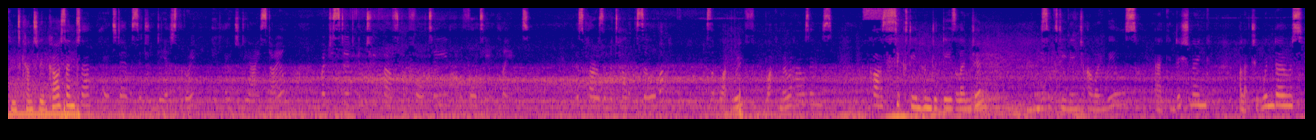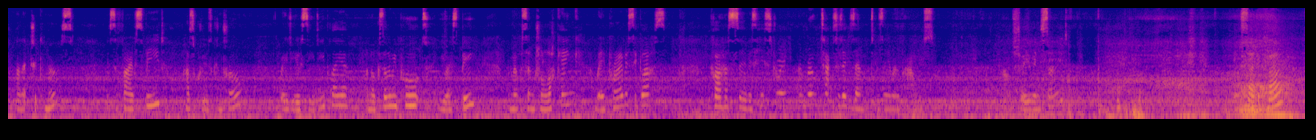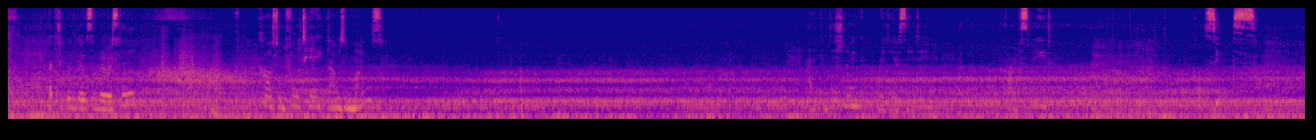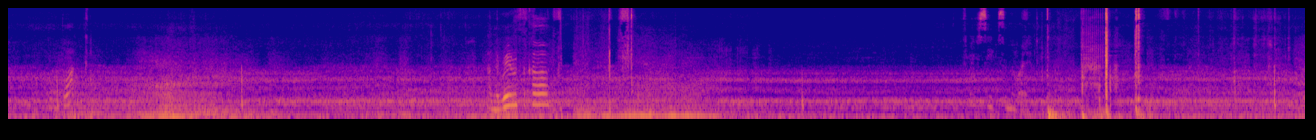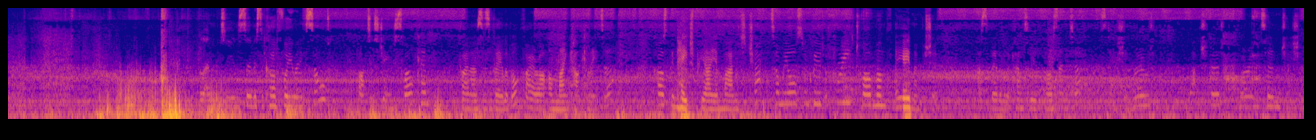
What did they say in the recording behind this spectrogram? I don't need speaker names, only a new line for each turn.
Welcome to Cantilever Car Centre. Here today with Citroen DS3 EHDI style, registered in 2014 on a 14 plate. This car is in metallic silver, has a black roof, black mirror housings. The car has a 1600 diesel engine, 16 inch alloy wheels, air conditioning, electric windows, electric mirrors. It's a 5 speed, has cruise control, radio CD player, an auxiliary port, USB, remote central locking, rear privacy glass. Car has service history and road tax is exempt for zero pounds. I'll show you inside. Inside the car, electric windows and mirrors here. Car's done 48,000 miles. Air conditioning, radio CD, five speed, cloth seats, in black. And the rear of the car. Three seats in the rear. Service the car for you when it's sold. Part exchange is welcome. Finance is available via our online calculator. Car's been HPI and mileage checked and we also include a free 12 month AA membership. That's available at Cantilever Car Centre, Station Road, Latchford, Warrington, Cheshire.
